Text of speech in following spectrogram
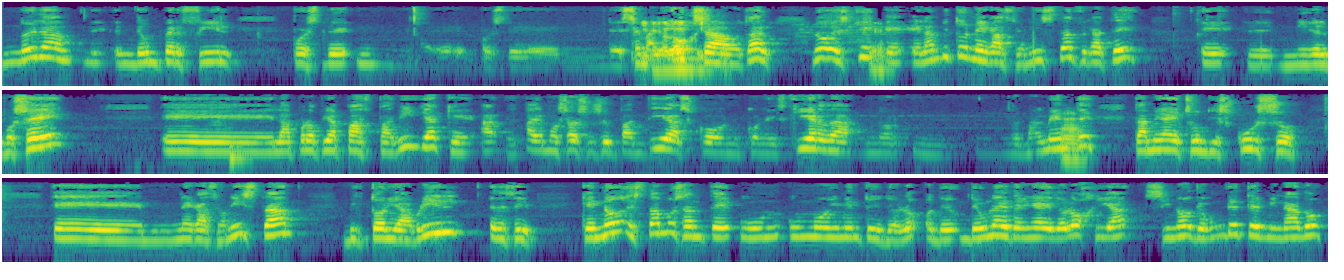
no eran de, un perfil pues de, pues de de o tal. No, es que el ámbito negacionista, fíjate, Miguel Bosé, la propia Paz Padilla, que ha, demostrado sus simpatías con, la izquierda normalmente, ah. también ha hecho un discurso negacionista, Victoria Abril, es decir, que no estamos ante un, movimiento de, de, una determinada ideología, sino de un determinado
